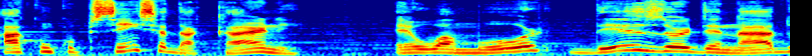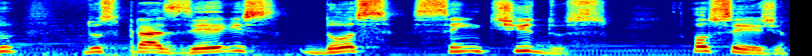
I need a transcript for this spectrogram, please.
A concupiscência da carne é o amor desordenado dos prazeres dos sentidos. Ou seja,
